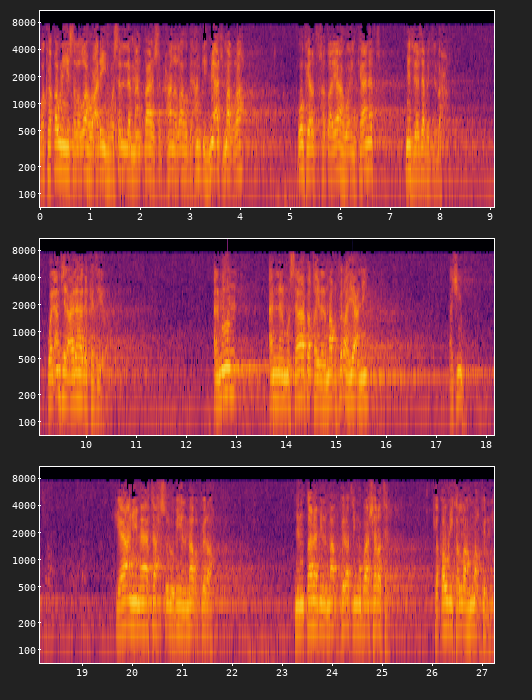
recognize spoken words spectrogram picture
وكقوله صلى الله عليه وسلم من قال سبحان الله وبحمده مئة مرة غفرت خطاياه وإن كانت مثل زبد البحر. والأمثلة على هذا كثيرة. المهم أن المسابقة إلى المغفرة يعني عجيب يعني ما تحصل به المغفرة. من طلب المغفرة مباشرة. كقولك اللهم اغفر لي.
